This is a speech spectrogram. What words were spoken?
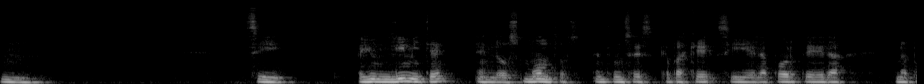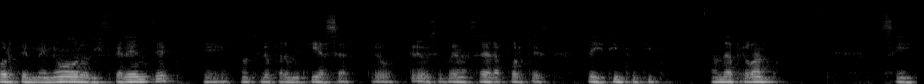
Hmm. Sí, hay un límite en los montos. Entonces, capaz que si el aporte era un aporte menor o diferente, no te lo permitía hacer. Pero creo que se pueden hacer aportes de distinto tipo. Anda probando. Sí,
